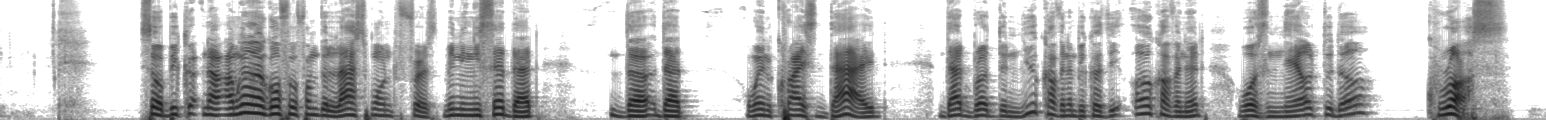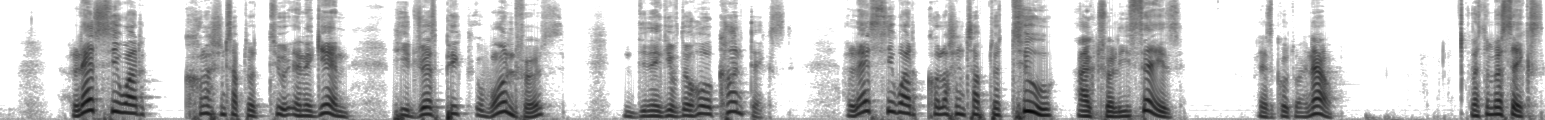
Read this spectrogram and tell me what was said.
So because now I'm gonna go for from the last one first, meaning he said that the that when Christ died, that brought the new covenant because the old covenant was nailed to the cross. Let's see what Colossians chapter 2, and again, he just picked one verse, didn't give the whole context. Let's see what Colossians chapter 2 actually says. Let's go to it now. Verse number 6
